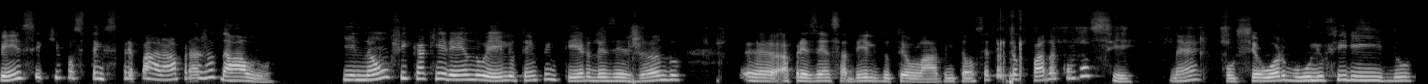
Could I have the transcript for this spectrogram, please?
pense que você tem que se preparar para ajudá-lo. E não ficar querendo ele o tempo inteiro, desejando uh, a presença dele do teu lado. Então, você está preocupada com você, né? Com seu orgulho ferido,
